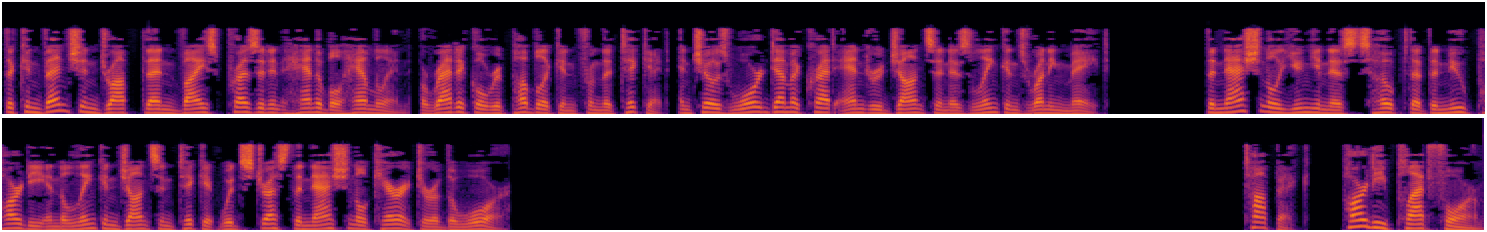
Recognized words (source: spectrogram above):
The convention dropped then Vice President Hannibal Hamlin, a radical Republican from the ticket, and chose war Democrat Andrew Johnson as Lincoln's running mate. The National Unionists hoped that the new party and the Lincoln-Johnson ticket would stress the national character of the war. Party platform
